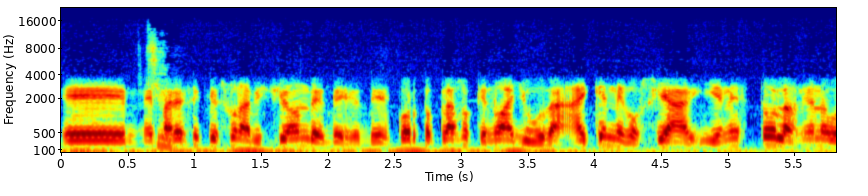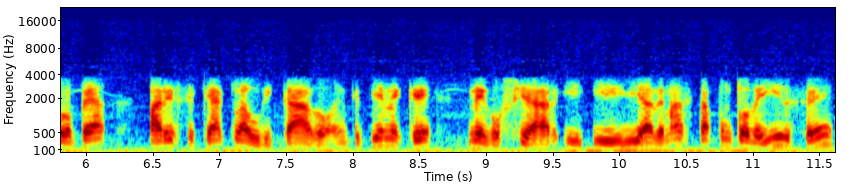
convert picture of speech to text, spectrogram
eh, me parece que es una visión de, de- de corto plazo que no ayuda. Hay que negociar y en esto la Unión Europea parece que ha claudicado, en que tiene que negociar y, y- y además está a punto de irse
